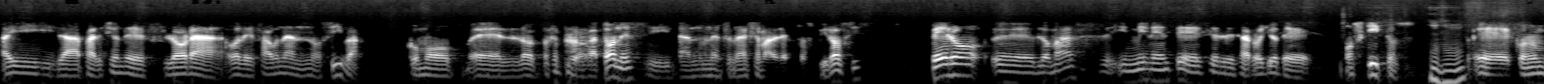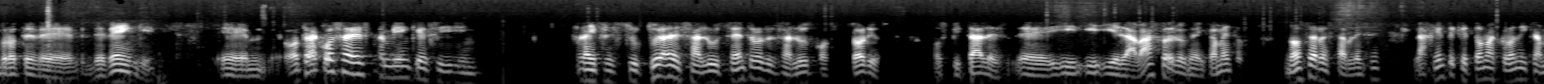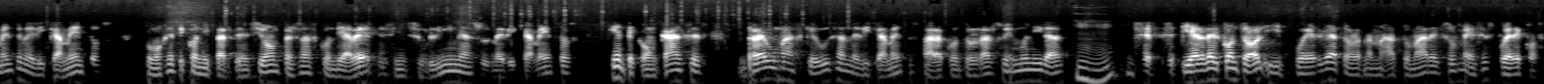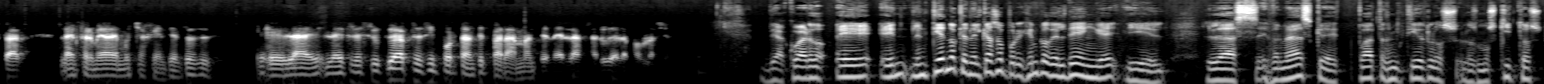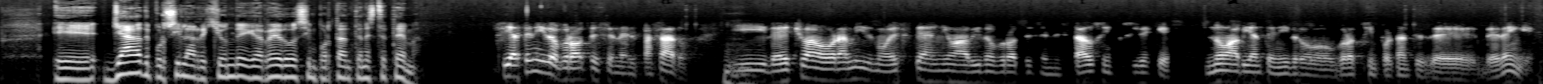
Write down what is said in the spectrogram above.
hay la aparición de flora o de fauna nociva, como eh, por ejemplo los ratones, y dan una enfermedad que se llama leptospirosis, pero eh, lo más inminente es el desarrollo de mosquitos eh, con un brote de, de dengue. otra cosa es también que si la infraestructura de salud, centros de salud, consultorios, hospitales eh, y, el abasto de los medicamentos no se restablece, la gente que toma crónicamente medicamentos, como gente con hipertensión, personas con diabetes, insulina, sus medicamentos, gente con cáncer, reumas que usan medicamentos para controlar su inmunidad, se, pierde el control y vuelve a, a, tomar esos meses, puede costar la enfermedad de mucha gente. Entonces, eh, la, infraestructura pues, es importante para mantener la salud de la población. De acuerdo. Eh, entiendo que en el caso, por ejemplo, del dengue y las enfermedades que pueda transmitir los, los mosquitos, eh, ya de por sí la región de Guerrero es importante en este tema. Sí, ha tenido brotes en el pasado. Y de hecho ahora mismo, este año ha habido brotes en estados inclusive que no habían tenido brotes importantes de, dengue.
